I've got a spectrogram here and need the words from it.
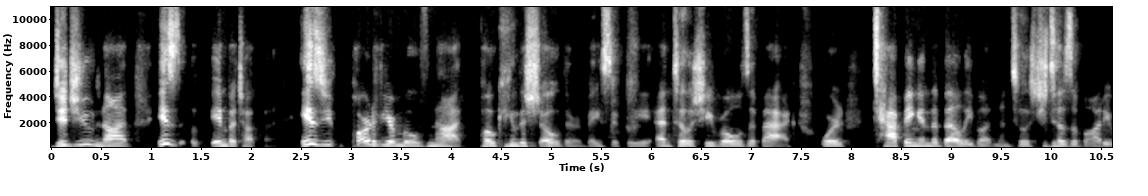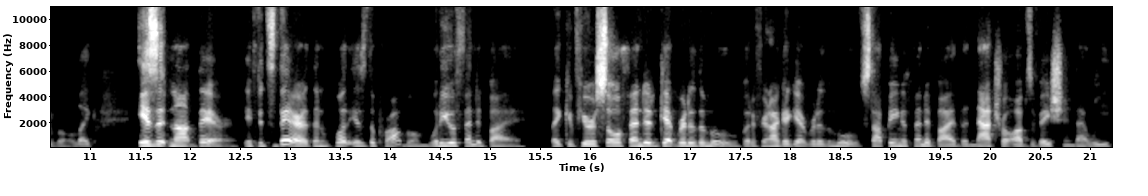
did you not is in bachata? Is part of your move not poking the shoulder basically until she rolls it back or tapping in the belly button until she does a body roll? Like, is it not there? If it's there, then what is the problem? What are you offended by? Like if you're so offended, get rid of the move. But if you're not gonna get rid of the move, stop being offended by the natural observation that we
